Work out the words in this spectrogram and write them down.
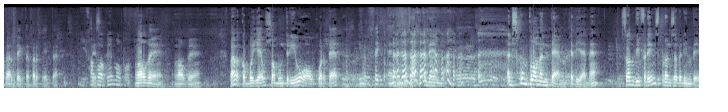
perfecte, perfecte. I fa sí. poc, eh? molt poc. Molt bé, molt bé. Bueno, com veieu, som un trio o un quartet. I eh, anem, ens complementem, que diem, eh? Som diferents però ens venim bé.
